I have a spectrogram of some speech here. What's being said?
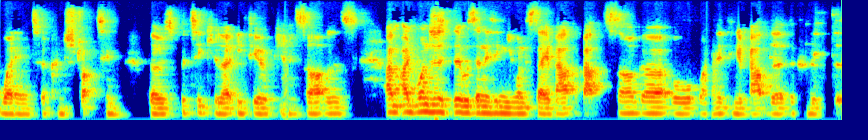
went into constructing those particular Ethiopian sagas. Um, I'd wondered if there was anything you want to say about about the saga or, anything about the, the the,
